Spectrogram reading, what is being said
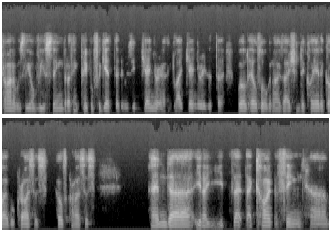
China was the obvious thing, but I think people forget that it was in January, I think late January, that the World Health Organization declared a global crisis, health crisis, and uh, you know that that kind of thing. Um,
